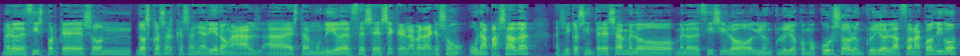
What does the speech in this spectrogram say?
me lo decís porque son dos cosas que se añadieron al, a este al mundillo del CSS, que la verdad que son una pasada. Así que os interesa, me lo, me lo decís y lo, y lo incluyo como curso curso, lo incluyo en la zona código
